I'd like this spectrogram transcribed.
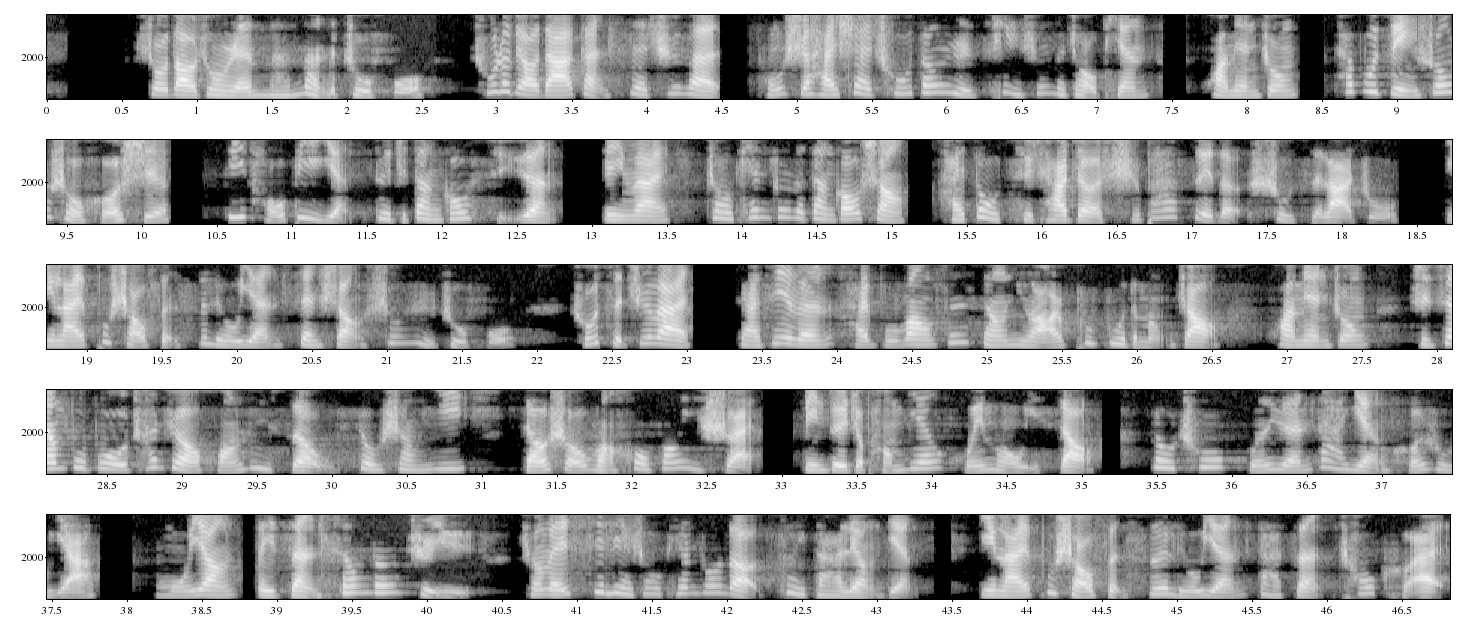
收到众人满满的祝福。除了表达感谢之外，同时还晒出当日庆生的照片。画面中，他不仅双手合十，低头闭眼对着蛋糕许愿。另外，照片中的蛋糕上还逗趣插着十八岁的数字蜡烛，引来不少粉丝留言献上生日祝福。除此之外，贾静雯还不忘分享女儿布布的猛照。画面中，只见布布穿着黄绿色无袖上衣，小手往后方一甩，并对着旁边回眸一笑，露出浑圆大眼和乳牙，模样被赞相当治愈，成为系列照片中的最大亮点，引来不少粉丝留言大赞超可爱。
